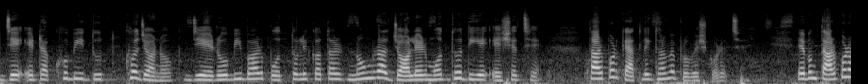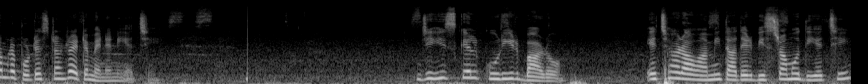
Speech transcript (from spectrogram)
যে এটা খুবই দুঃখজনক যে রবিবার পৌত্তলিকতার নোংরা জলের মধ্য দিয়ে এসেছে, তারপর ক্যাথলিক ধর্মে প্রবেশ করেছে এবং তারপর আমরা প্রোটেস্টানরা এটা মেনে নিয়েছি। জিহিস্কেল কুড়ির বারো। এছাড়াও আমি তাদের বিশ্রামও দিয়েছি।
